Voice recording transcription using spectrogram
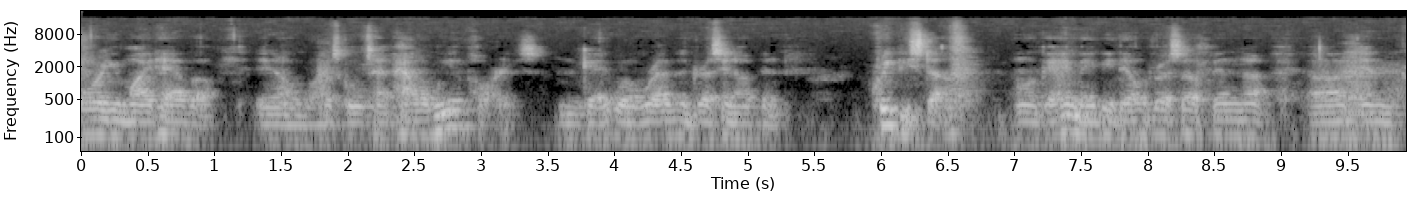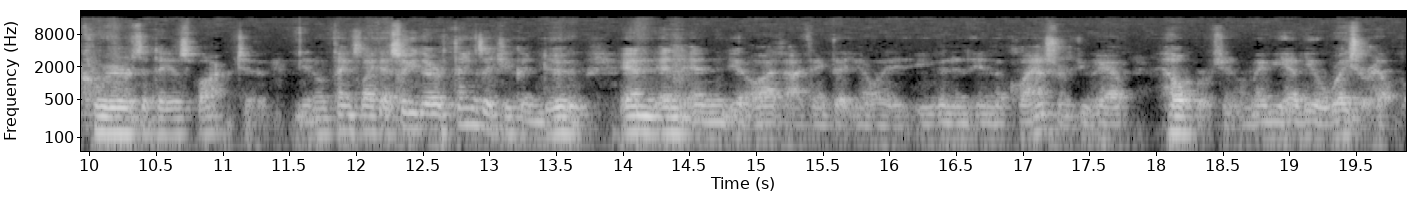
Or you might have a, you know, a lot of schools have Halloween parties. Okay, well, rather than dressing up in creepy stuff, okay, maybe they'll dress up in uh, uh, in careers that they aspire to. You know, things like that. So there are things that you can do, and and and you know, I, I think that you know, even in, in the classrooms, you have helpers. You know, maybe you have the eraser helper.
